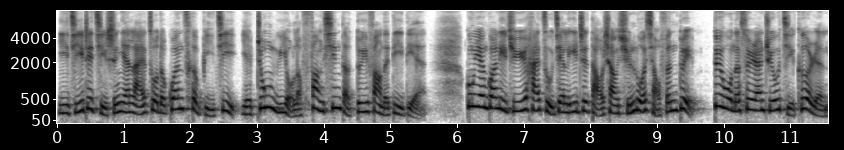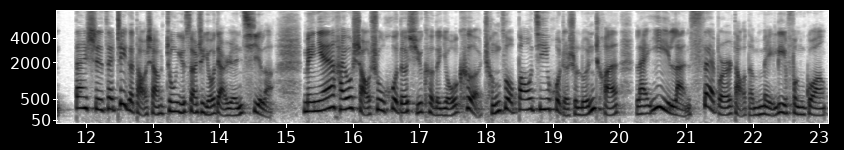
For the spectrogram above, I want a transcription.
以及这几十年来做的观测笔记，也终于有了放心的堆放的地点。公园管理局还组建了一支岛上巡逻小分队，队伍呢虽然只有几个人，但是在这个岛上终于算是有点人气了。每年还有少数获得许可的游客乘坐包机或者是轮船来一览塞布尔岛的美丽风光。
